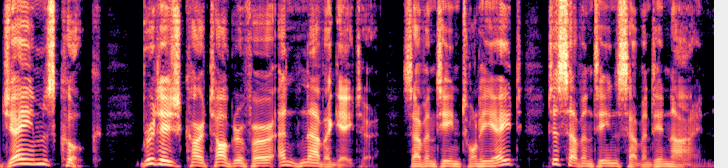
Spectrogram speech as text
James Cook, British cartographer and navigator, 1728 to 1779.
